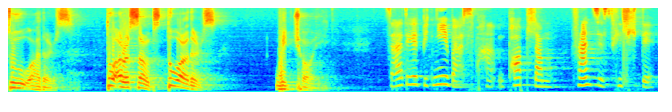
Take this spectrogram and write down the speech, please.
to others, to ourselves, to others, with joy. За тэгээд бидний бас Поп лам Францис хэлэхдээ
